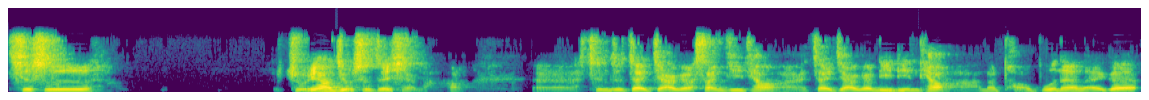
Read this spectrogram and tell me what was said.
其实主要就是这些嘛，啊，呃，甚至再加个三级跳啊，再加个立定跳啊，那跑步呢，来个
